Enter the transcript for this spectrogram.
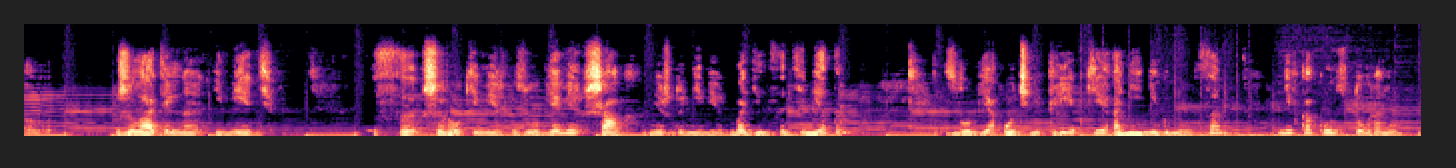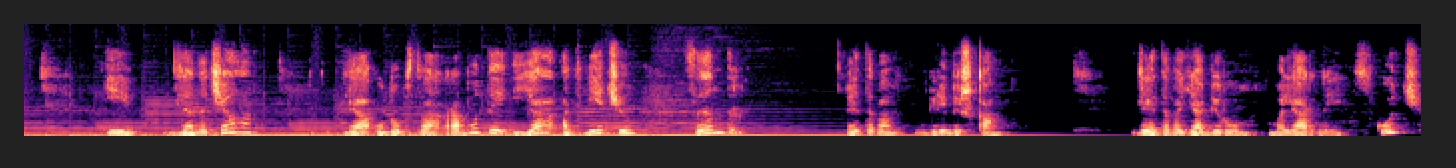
э, желательно иметь с широкими зубьями, шаг между ними в 1 сантиметр. Зубья очень крепкие, они не гнутся ни в какую сторону. И для начала, для удобства работы, я отмечу центр этого гребешка. Для этого я беру малярный скотч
